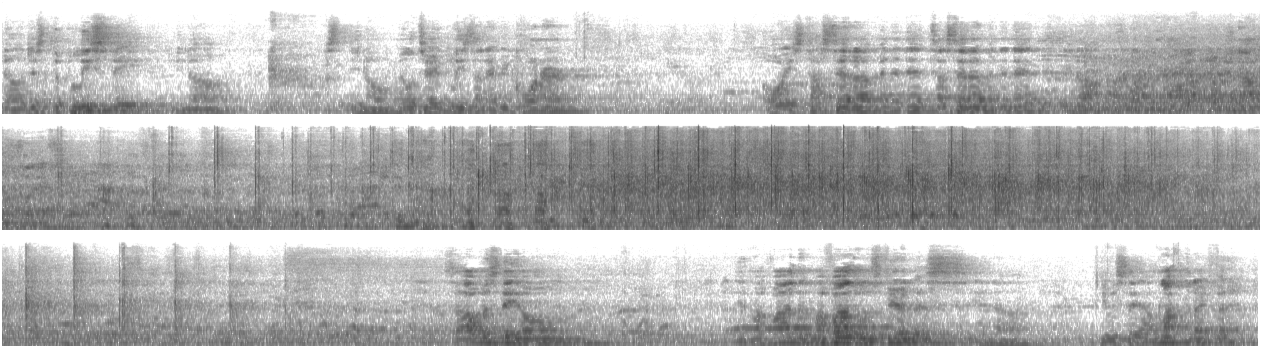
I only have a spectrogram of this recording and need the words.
You know, just the police state. You know, you know, military police on every corner. Always tasera menenet, tasera menenet. You know, and I was like. So I would stay home, and my father, my father was fearless, and he would say, "I'm locked right there."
